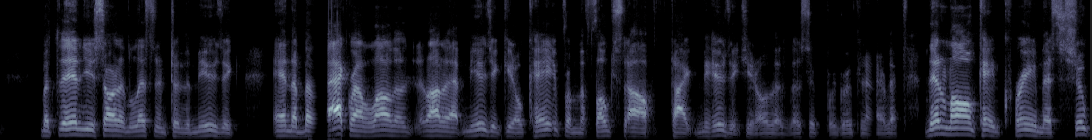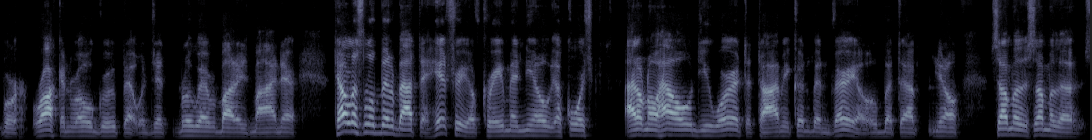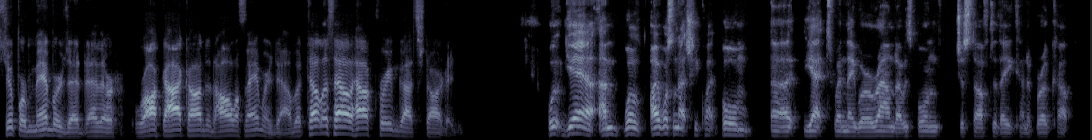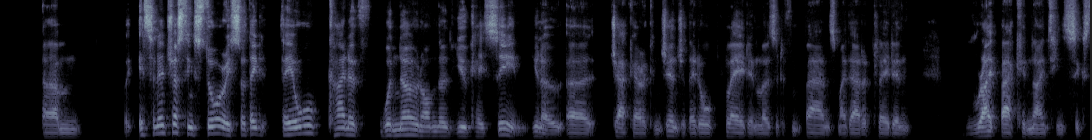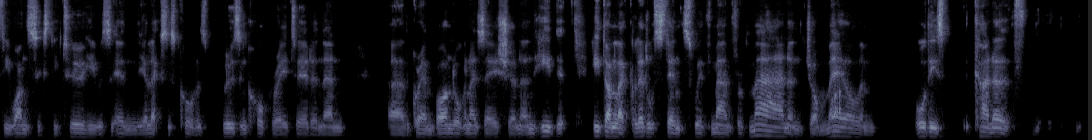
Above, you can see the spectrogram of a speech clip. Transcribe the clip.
But then you started listening to the music, and the background. A lot of the, a lot of that music, you know, came from the folk style type music. You know, the the super groups and everything. Then along came Cream, this super rock and roll group that was just blew everybody's mind there. Tell us a little bit about the history of Cream, and you know, of course I don't know how old you were at the time. You couldn't have been very old, but uh, you know, some of the some of the super members that, that are rock icons and Hall of Famers now. But tell us how how Cream got started. Well, yeah, um, well, I wasn't actually quite born uh, yet when they were around. I was born just after they kind of broke up. Um, it's an interesting story. So they they all kind of were known on the UK scene. You know, uh, Jack, Eric, and Ginger. They'd all played in loads of different bands. My dad had played in right back in 1961, 62. He was in the Alexis Korner's Blues Incorporated, and then uh, the Graham Bond organization. And he he'd done like little stints with Manfred Mann and John Mayall and all these kind of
